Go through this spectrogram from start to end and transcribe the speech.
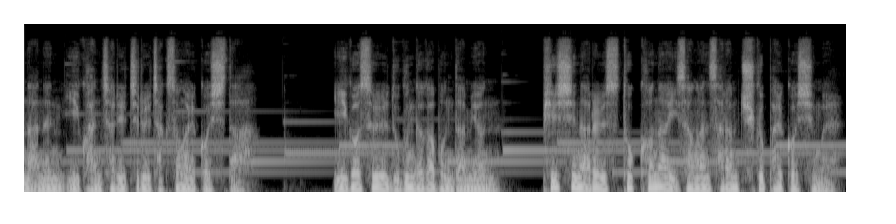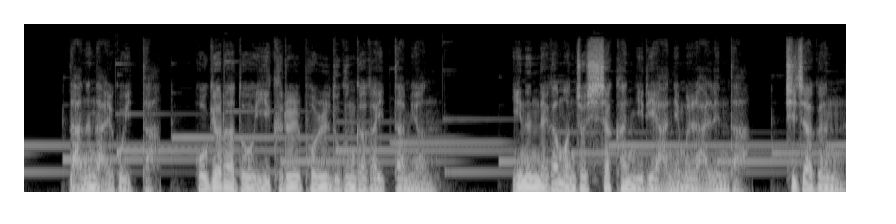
나는 이 관찰일지를 작성할 것이다. 이것을 누군가가 본다면 필시 나를 스토커나 이상한 사람 취급할 것임을 나는 알고 있다. 혹여라도 이 글을 볼 누군가가 있다면 이는 내가 먼저 시작한 일이 아님을 알린다. 시작은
